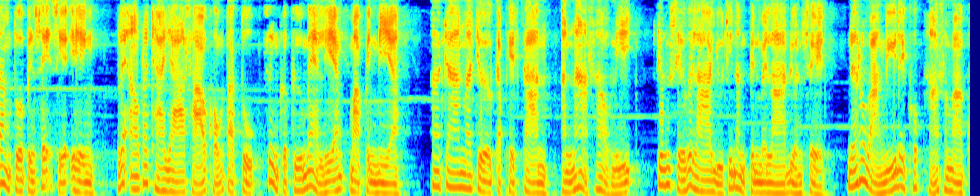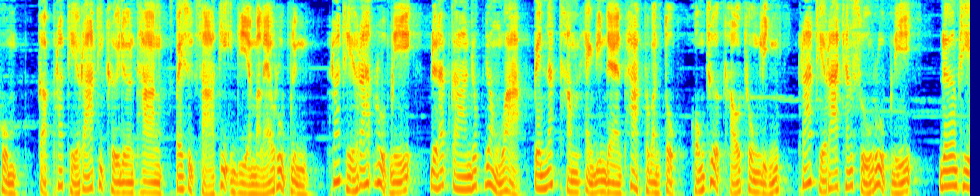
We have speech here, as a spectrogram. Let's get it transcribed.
ตั้งตัวเป็นเสเสียเอง และเอาพระชายาสาวของตาตุซึ่งก็คือแม่เลี้ยงมาเป็นเมีย อาจารย์มาเจอกับเหตุการณ์อันน่าเศร้านี้ จึงเสียเวลาอยู่ที่นั่นเป็นเวลาเดือนเศษ ในระหว่างนี้ได้คบหาสมาคมกับพระเถระที่เคยเดินทางไปศึกษาที่อินเดียมาแล้วรูปหนึ่ง พระเถระรูปนี้ ได้รับการยกย่องว่าเป็นนักธรรมแห่งดินแดนภาคตะวันตกของเทือกเขาชงหลิง พระเถระชั้นสูงรูปนี้ เดิมที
